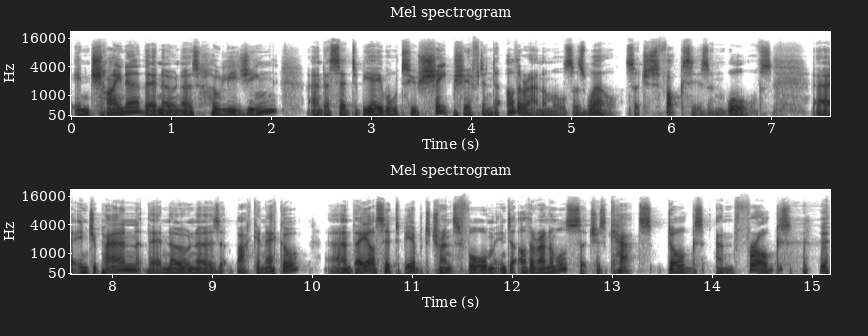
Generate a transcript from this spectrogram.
In China, they're known as huli jing and are said to be able to shapeshift into other animals as well, such as foxes and wolves. Uh, in Japan, they're known as Bakaneko, and they are said to be able to transform into other animals such as cats, dogs, and frogs.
